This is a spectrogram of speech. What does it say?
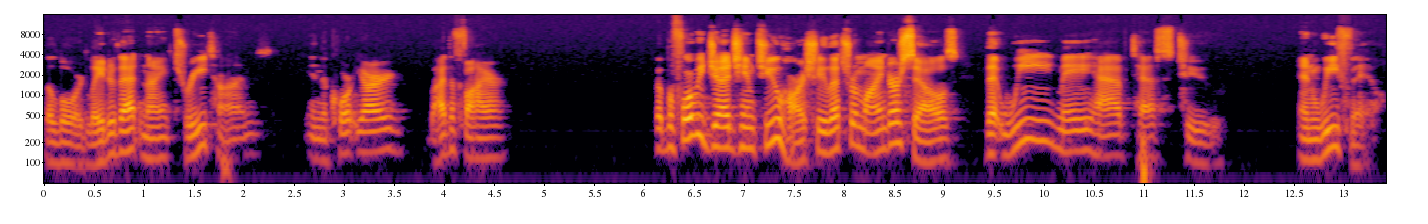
the Lord later that night, three times, in the courtyard by the fire. But before we judge him too harshly, let's remind ourselves that we may have tests too, and we fail.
